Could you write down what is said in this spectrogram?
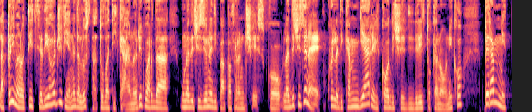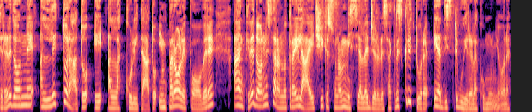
La prima notizia di oggi viene dallo Stato Vaticano e riguarda una decisione di Papa Francesco. La decisione è quella di cambiare il codice di diritto canonico per ammettere le donne al lettorato e all'accolitato. In parole povere, anche le donne saranno tra i laici che sono ammessi a leggere le sacre scritture e a distribuire la comunione.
